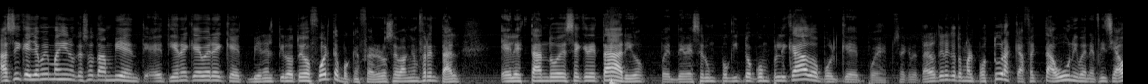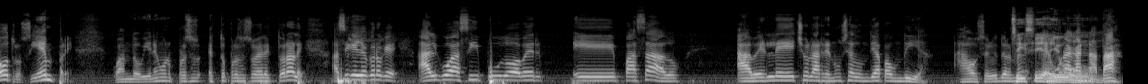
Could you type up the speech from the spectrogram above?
Así que yo me imagino que eso también eh, tiene que ver en que viene el tiroteo fuerte porque en febrero se van a enfrentar. Él estando de secretario, pues debe ser un poquito complicado porque pues el secretario tiene que tomar posturas que afecta a uno y beneficia a otro, siempre, cuando vienen unos procesos, estos procesos electorales. Así que yo creo que algo así pudo haber eh, pasado, haberle hecho la renuncia de un día para un día a José Luis del sí, sí, es una garnatá.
